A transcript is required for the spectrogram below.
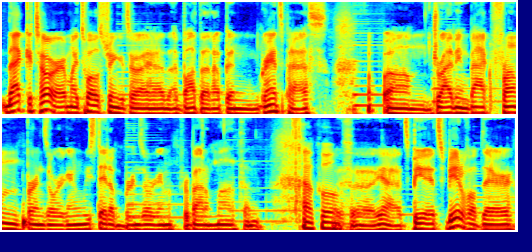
that guitar, my 12 string guitar I had. I bought that up in Grants Pass, um, driving back from Burns, Oregon. We stayed up in Burns, Oregon for about a month, and Oh, cool. with, uh, yeah, it's be- it's beautiful up there.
